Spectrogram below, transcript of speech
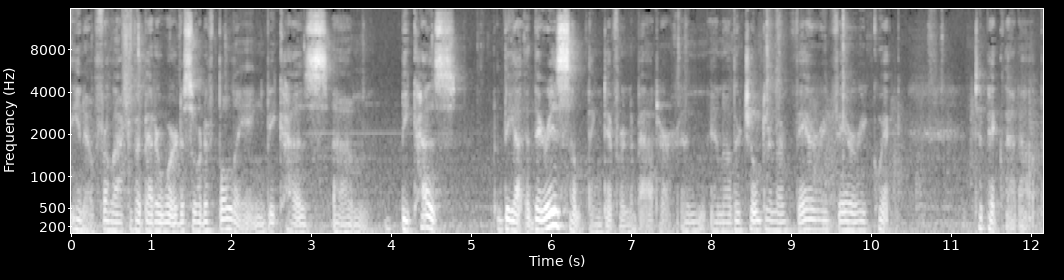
you know, for lack of a better word, a sort of bullying because um, because the there is something different about her, and, and other children are very very quick to pick that up.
